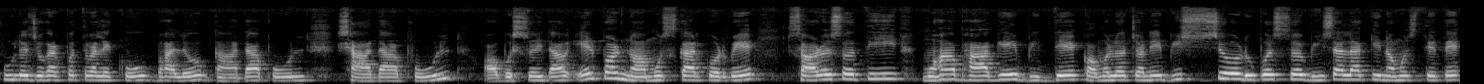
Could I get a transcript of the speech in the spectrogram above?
ফুলও জোগাড় করতে পারলে খুব ভালো, গাঁদা ফুল, সাদা ফুল অবশ্যই দাও। এরপর নমস্কার করবে সরস্বতী মহাভাগে বিদ্যে কমলোচনে বিশ্ব রূপস্ব বিশালাকি নমস্তেতে।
